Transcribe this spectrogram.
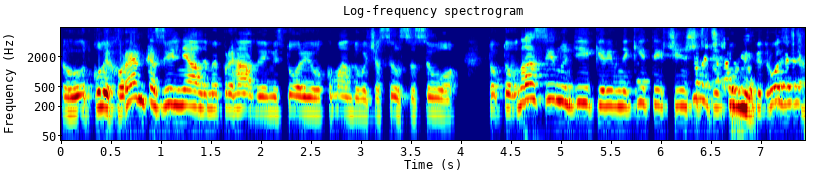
от коли Хоренка звільняли, ми пригадуємо історію командувача сил ССО. Тобто, в нас іноді керівники тих чи інших структурних підрозділів.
